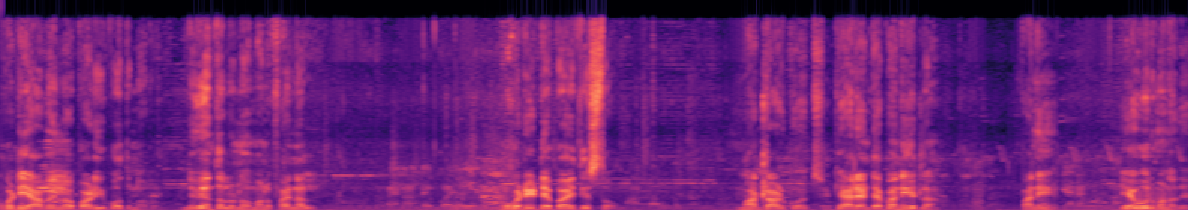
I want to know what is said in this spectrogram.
ఒకటి యాభై లోపు అడిగిపోతున్నారు. నువ్వెంతలు ఉన్నావు మళ్ళీ ఫైనల్? ఒకటి డెబ్బై అయితే ఇస్తావు. మాట్లాడుకోవచ్చు. గ్యారెంటీ? పని ఇట్లా పని. ఏ ఊరు మనది?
